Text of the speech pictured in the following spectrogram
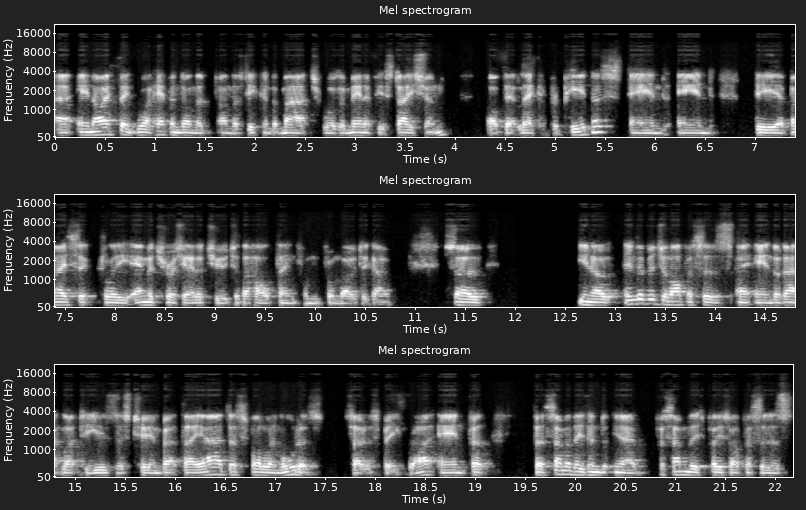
Uh, and I think what happened on the on the second of March was a manifestation of that lack of preparedness and and their basically amateurish attitude to the whole thing from from woe to go. So, you know, individual officers, and I don't like to use this term, but they are just following orders, so to speak, right? And for for some of these, you know, for some of these police officers,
